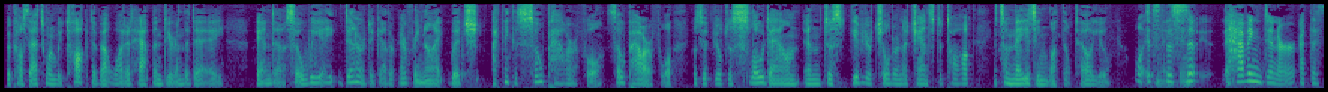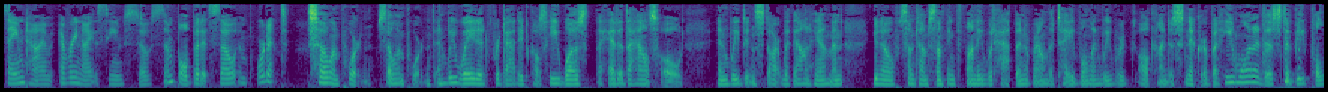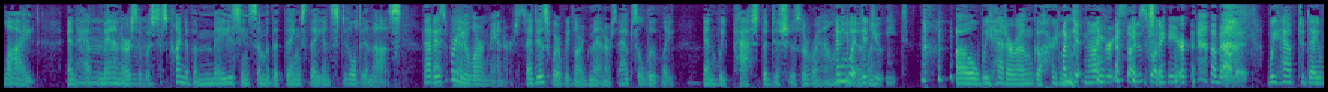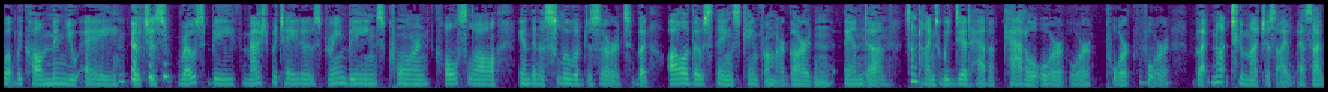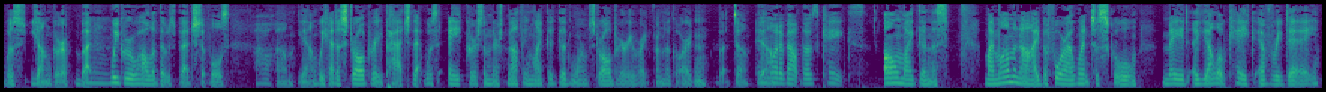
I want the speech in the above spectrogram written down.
because that's when we talked about what had happened during the day. And uh, so we ate dinner together every night, which I think is so powerful, so powerful. Because if you'll just slow down and just give your children a chance to talk, it's amazing what they'll tell you. Well, it's, the having dinner at the same time every night seems so simple, but it's so important. So important, so important. And we waited for Daddy because he was the head of the household, and we didn't start without him. And you know, sometimes something funny would happen around the table, and we would all kind of snicker. But he wanted us to be polite and have mm. manners. It was just kind of amazing some of the things they instilled in us. That is where you learn manners. That is where we learned manners, absolutely. And we passed the dishes around. And what know, did you eat? Oh, we had our own garden. I'm getting hungry, so I just want to hear about it. We have today what we call menu A, which is roast beef, mashed potatoes, green beans, corn, coleslaw, and then a slew of desserts. But all of those things came from our garden, and mm-hmm. uh, sometimes we did have a cattle or or pork mm-hmm. for, but not too much as I as I was younger. But mm-hmm. we grew all of those vegetables. Oh. Um, yeah, we had a strawberry patch that was acres, and there's nothing like a good warm strawberry right from the garden. But uh, and yeah. what about those cakes? Oh my goodness, my mom and I, before I went to school, made a yellow cake every day,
